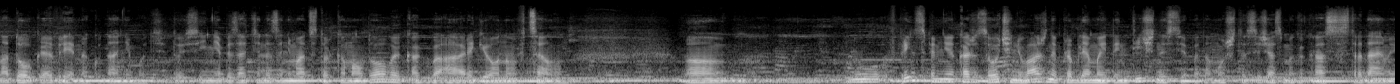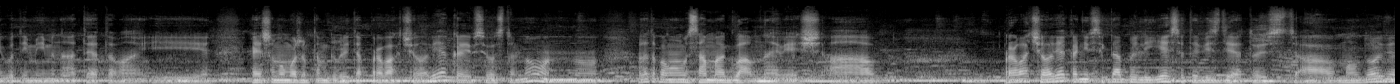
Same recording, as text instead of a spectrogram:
на долгое время куда-нибудь. То есть и не обязательно заниматься только Молдовой, как бы, а регионом в целом. Э, ну, в принципе, мне кажется, очень важной проблема идентичности, потому что сейчас мы как раз страдаем и вот именно от этого. И, конечно, мы можем там говорить о правах человека и все остальное, но вот это, по-моему, самая главная вещь. А права человека, они всегда были, есть, это везде. То есть, а в Молдове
